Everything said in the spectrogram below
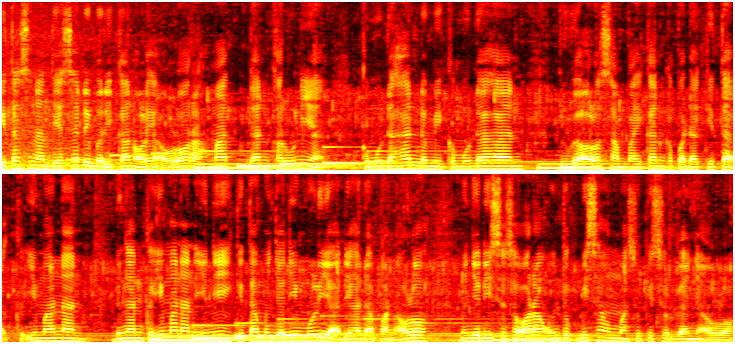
kita senantiasa diberikan oleh Allah rahmat dan karunia. Kemudahan demi kemudahan juga Allah sampaikan kepada kita keimanan. Dengan keimanan ini kita menjadi mulia di hadapan Allah menjadi seseorang untuk bisa memasuki surganya Allah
